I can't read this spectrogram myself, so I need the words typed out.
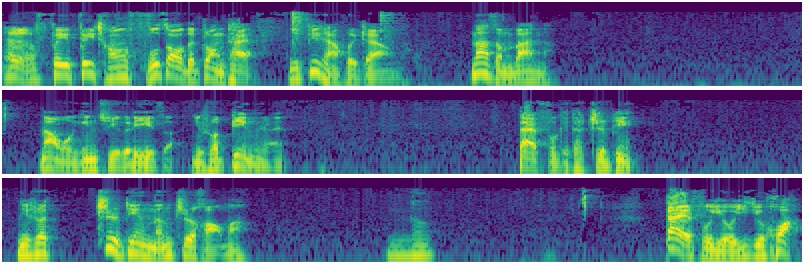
呃，非非常浮躁的状态，你必然会这样的。那怎么办呢？那我给你举个例子，你说病人，大夫给他治病，你说治病能治好吗？能。大夫有一句话，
